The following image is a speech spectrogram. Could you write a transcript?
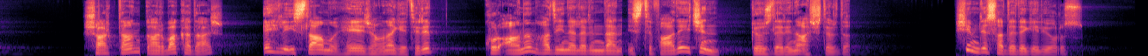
Şarktan garba kadar ehli İslam'ı heyecana getirip Kur'an'ın hazinelerinden istifade için gözlerini açtırdı. Şimdi sadede geliyoruz.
